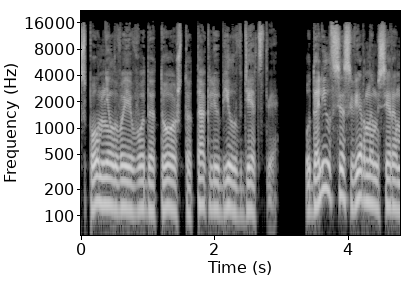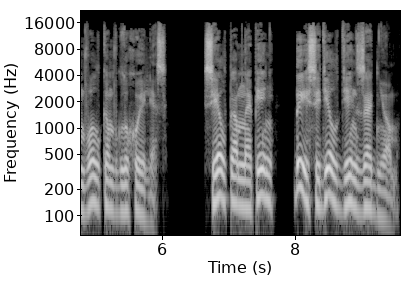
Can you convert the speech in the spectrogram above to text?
Вспомнил воевода то, что так любил в детстве. Удалился с верным серым волком в глухой лес. Сел там на пень, да и сидел день за днем.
